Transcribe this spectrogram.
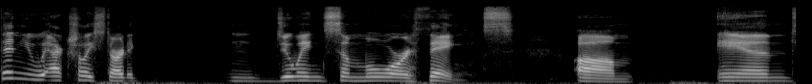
then you actually start mm, doing some more things. Um, and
